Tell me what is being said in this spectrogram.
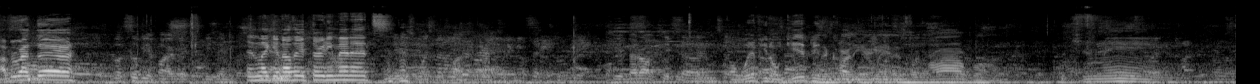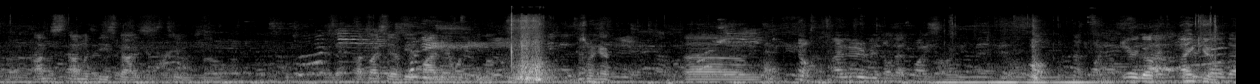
I'll be right there. Let's still be a five man. to beat him. In like another 30 minutes. He just went to the five man. You're better off taking ten. But what if you don't give me the card in your hand? That's the problem. What you mean? I'm just, I'm with these guys too, so that's why I said it'll be a five man when it came up. This one here. Um, Here we go. Thank you. All right,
